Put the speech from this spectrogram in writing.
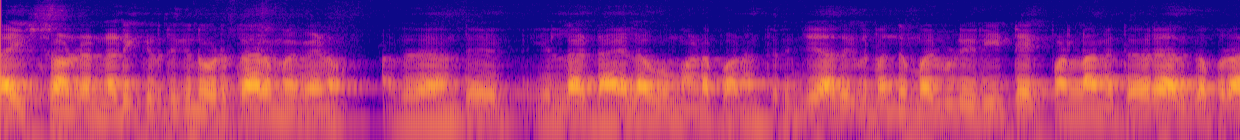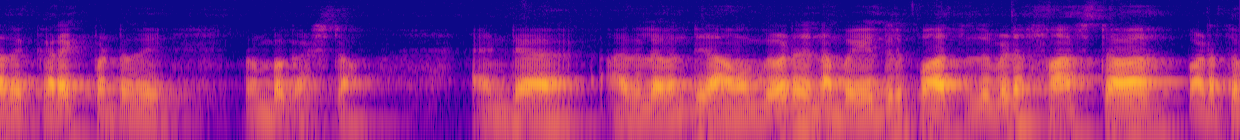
லைவ் சவுண்டில் நடிக்கிறதுக்குன்னு ஒரு திறமை வேணும். அது வந்து எல்லா டயலாகும் மனப்பாடம் தெரிஞ்சு அதுக்கு வந்து மறுபடியும் ரீடேக் பண்ணலாமே தவிர அதுக்கப்புறம் அதை கரெக்ட் பண்ணுறது ரொம்ப கஷ்டம். அண்டு அதில் வந்து அவங்களோட நம்ம எதிர்பார்த்ததை விட ஃபாஸ்ட்டாக படத்தை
